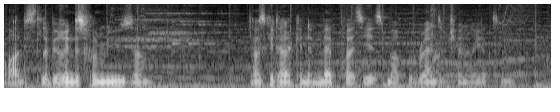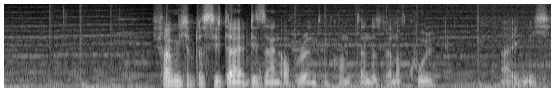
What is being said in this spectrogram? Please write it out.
Boah, dieses Labyrinth ist voll mühsam. Aber es gibt halt keine Map, weil sie jetzt mal random generiert sind. Ich frage mich, ob das Design auch random kommt, dann das wäre noch cool. Eigentlich.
